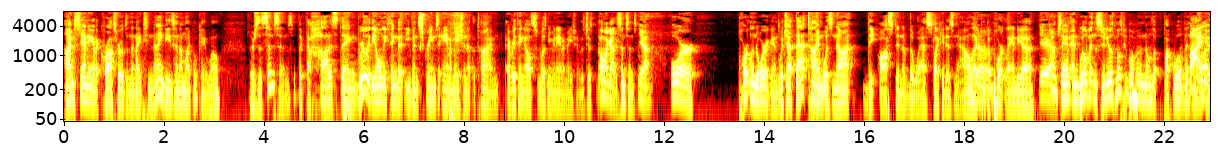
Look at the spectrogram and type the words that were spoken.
I'm standing at a crossroads in the 1990s, and I'm like, okay, well, There's The Simpsons, like the hottest thing, really the only thing that even screams animation at the time. Everything else wasn't even animation. It was just, oh my God, The Simpsons. Yeah. Or Portland, Oregon, which at that time was not the Austin of the West like it is now, like No. the Portlandia. Yeah. You know what I'm saying? And Will Vinton Studios, most people don't know who the fuck Will Vinton I was. knew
